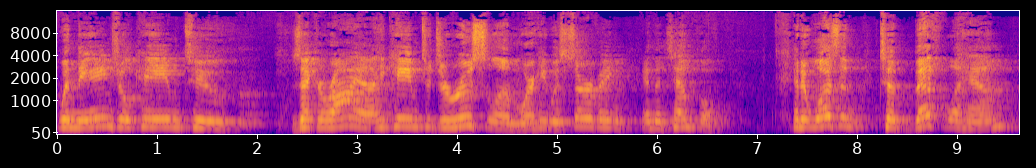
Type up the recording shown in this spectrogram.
When the angel came to Zechariah, he came to Jerusalem where he was serving in the temple. And it wasn't to Bethlehem,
